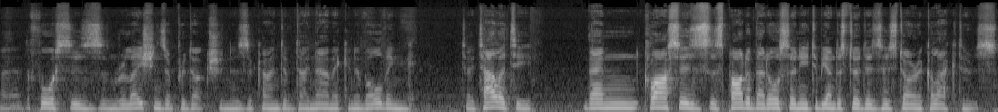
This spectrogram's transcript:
uh, the forces and relations of production as a kind of dynamic and evolving totality, then classes, as part of that, also need to be understood as historical actors.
